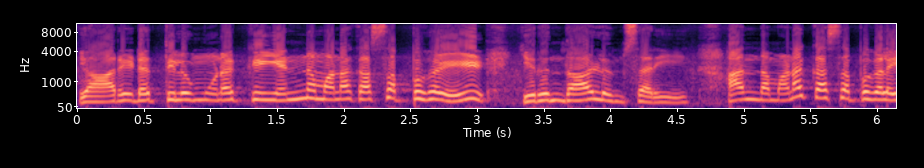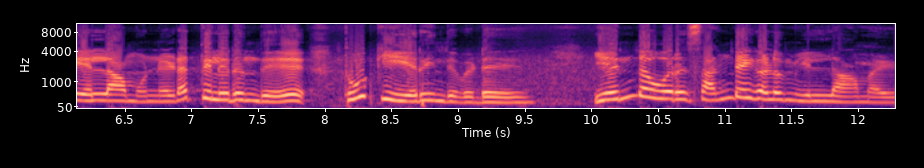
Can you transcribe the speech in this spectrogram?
யாரிடத்திலும் உனக்கு என்ன மனக்கசப்புகள் இருந்தாலும் சரி அந்த மனக்கசப்புகளை எல்லாம் உன்னிடத்திலிருந்து தூக்கி எறிந்துவிடு. எந்த ஒரு சண்டைகளும் இல்லாமல்.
